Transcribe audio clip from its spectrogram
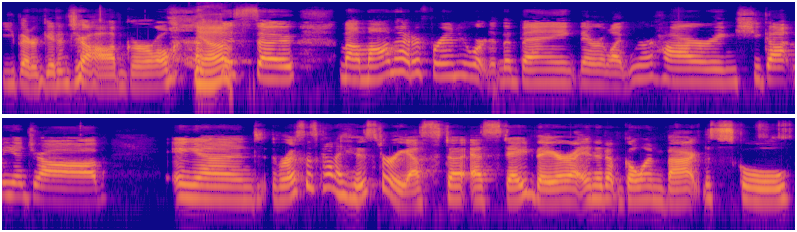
"You better get a job, girl." Yep. so my mom had a friend who worked at the bank. They were like, "We're hiring." She got me a job, and the rest is kind of history. I, stu- I stayed there. I ended up going back to school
